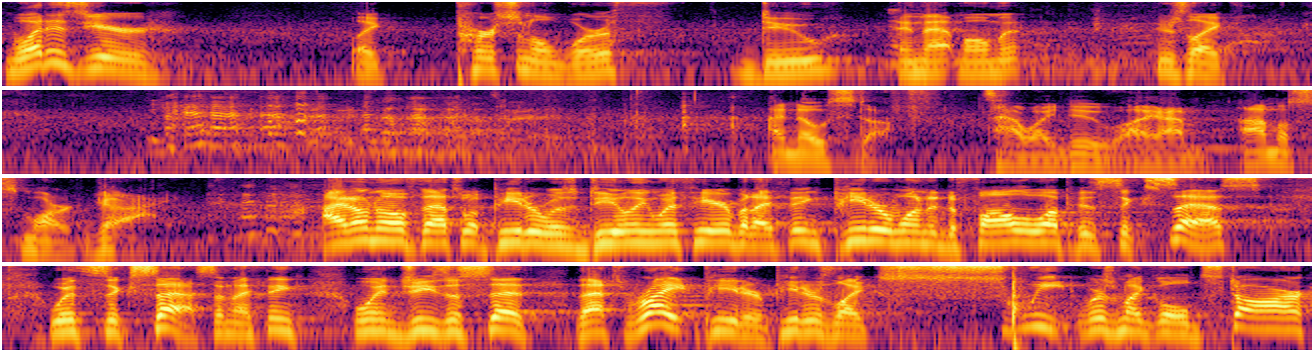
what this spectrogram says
what is your like personal worth due in that moment? You're just like, I know stuff. It's how I do. I am I'm a smart guy. I don't know if that's what Peter was dealing with here, but I think Peter wanted to follow up his success with success. And I think when Jesus said, That's right, Peter, Peter's like, Sweet, where's my gold star?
